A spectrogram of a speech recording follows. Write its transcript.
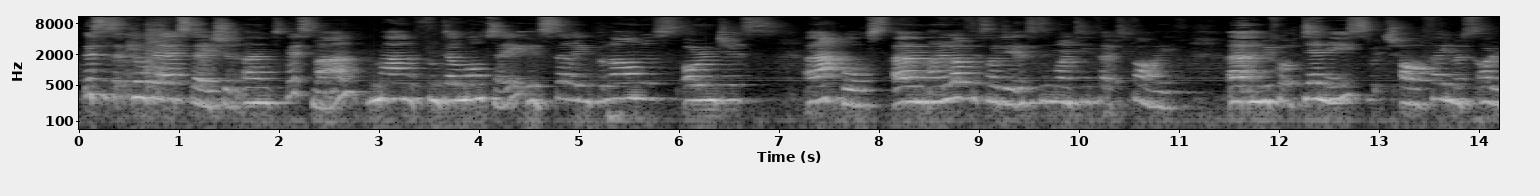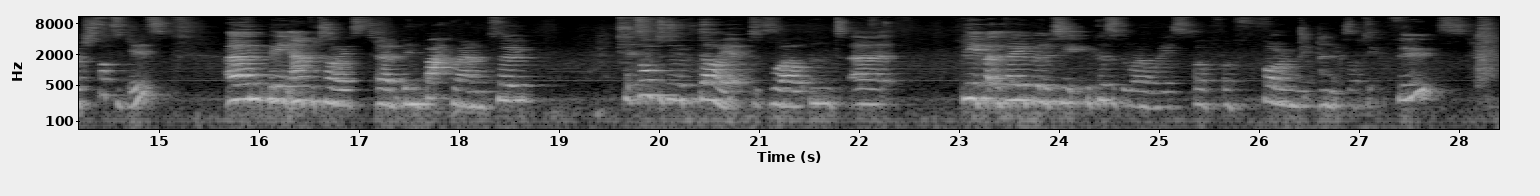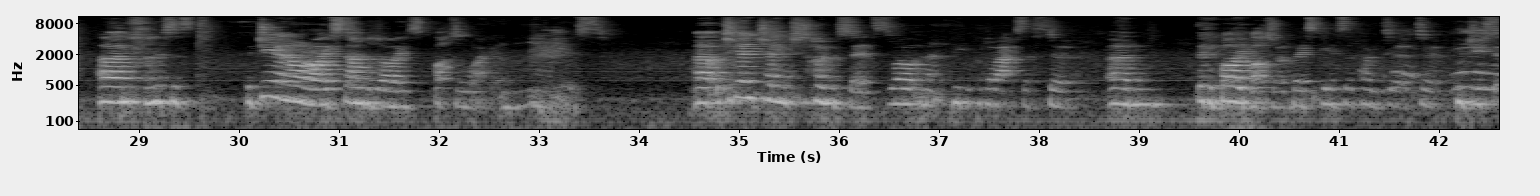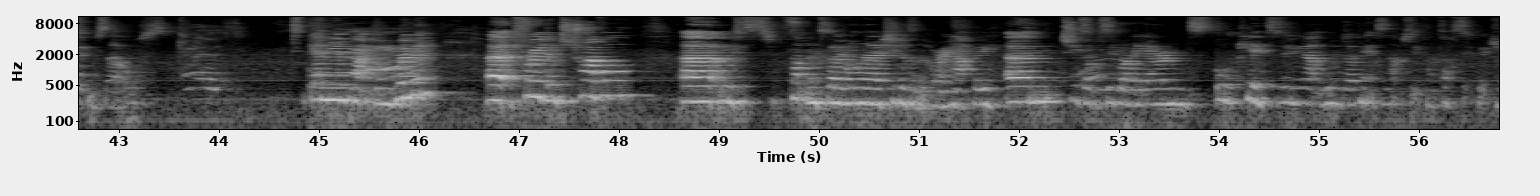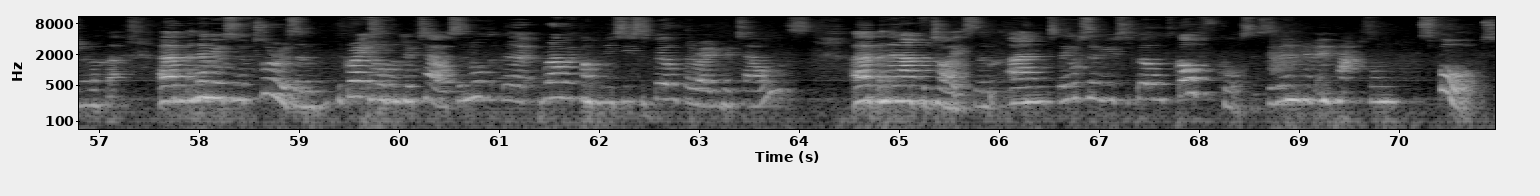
this is at Kildare station, and this man, the man from Del Monte, is selling bananas, oranges, and apples. Um, and I love this idea. This is in 1935. Uh, and we've got Denny's, which are famous Irish sausages, um, being advertised uh, in the background. So it's all to do with diet as well, and uh, the availability, because of the railways, of, of foreign and exotic foods. Um, and this is the GNRI standardised butter wagon, uh, which again changed homesteads as well. It meant people could have access to, um, they could buy butter basically instead of having to, to produce it themselves. Again, the impact on women, uh, freedom to travel, uh, something's going on there. She doesn't look very happy. Um, she's obviously running errands. All the kids moving out the window. I think it's an absolutely fantastic picture. I love that. Um, and then we also have tourism, the Great Northern Hotel. So all the railway companies used to build their own hotels um, and then advertise them. And they also used to build golf courses. So then we have impacts on sport.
